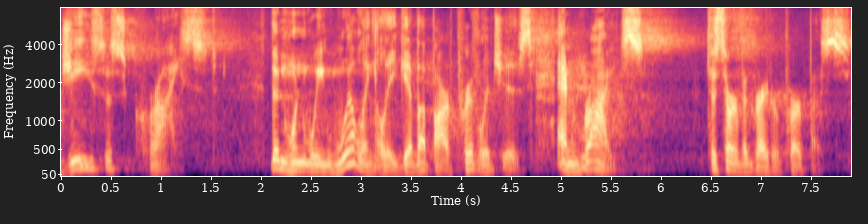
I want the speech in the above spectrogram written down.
Jesus Christ than when we willingly give up our privileges and rights to serve a greater purpose.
